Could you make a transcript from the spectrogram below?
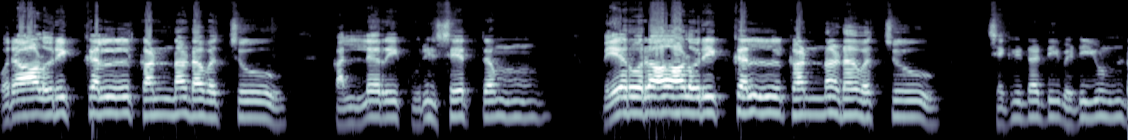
ഒരാൾ ഒരിക്കൽ കണ്ണട വച്ചു കല്ലെറി കുരിശേറ്റം. വേറൊരാൾ ഒരിക്കൽ കണ്ണട വച്ചു ചെകിടടി വെടിയുണ്ട.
